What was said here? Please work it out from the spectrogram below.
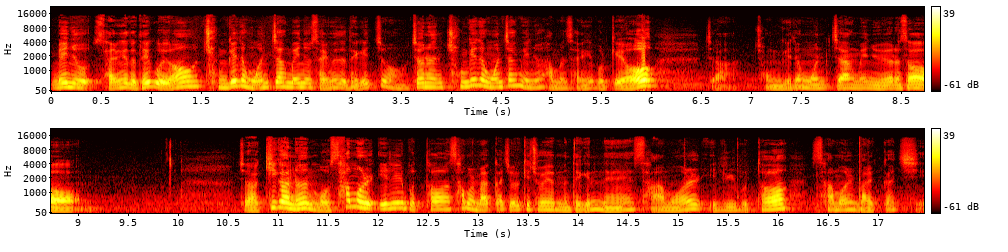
메뉴 사용해도 되고요. 총계정 원장 메뉴 사용해도 되겠죠. 저는 총계정 원장 메뉴 한번 사용해 볼게요. 자, 총계정 원장 메뉴 열어서 자, 기간은 뭐 3월 1일부터 3월 말까지 이렇게 조회하면 되겠네. 3월 1일부터 3월 말까지.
